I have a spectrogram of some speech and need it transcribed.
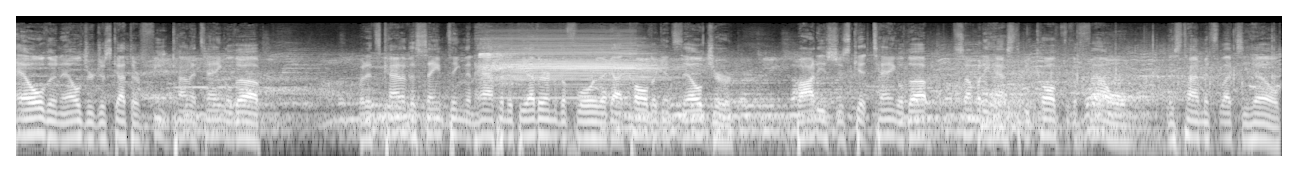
Held and Elger just got their feet kind of tangled up. But it's kind of the same thing that happened at the other end of the floor that got called against Elger. Bodies just get tangled up. Somebody has to be called for the foul. This time it's Lexi Held.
